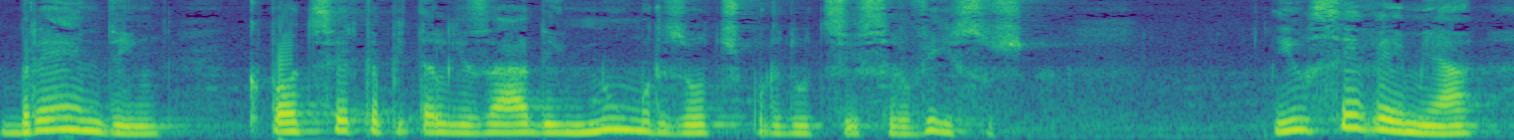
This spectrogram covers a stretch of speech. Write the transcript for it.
branding que pode ser capitalizado em inúmeros outros produtos e serviços. E o CVMA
